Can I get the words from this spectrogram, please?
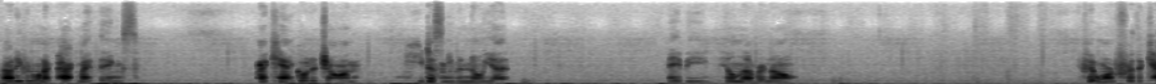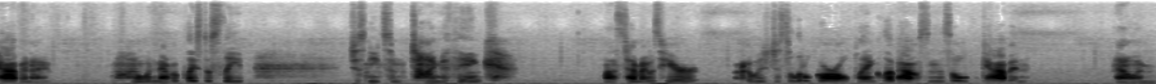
not even when I packed my things. I can't go to John. He doesn't even know yet. Maybe he'll never know. If it weren't for the cabin, I, I wouldn't have a place to sleep. Just need some time to think. Last time I was here, I was just a little girl playing clubhouse in this old cabin. Now I'm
